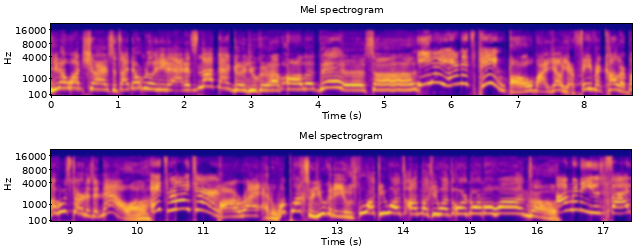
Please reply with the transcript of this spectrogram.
You know what, Char? since I don't really need it and it's not that good, you could have all of this. Uh, Yay, and it's pink. oh my, yo, your favorite color. But whose turn is it now? Uh, It's my turn. all right, and what blocks are you going to use? Lucky ones, unlucky ones, or normal ones? Uh, I'm gonna use five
